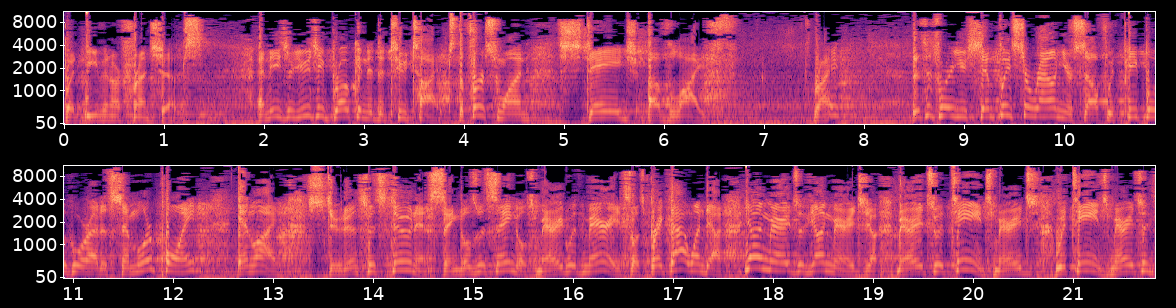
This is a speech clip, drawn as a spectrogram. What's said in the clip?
but even our friendships. And these are usually broken into two types. The first one, stage of life. Right? This is where you simply surround yourself with people who are at a similar point in life. Students with students, singles with singles, married with marrieds. Let's break that one down. Young marrieds with young marrieds, marrieds with teens, marrieds with teens, marrieds with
